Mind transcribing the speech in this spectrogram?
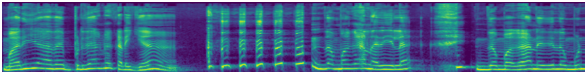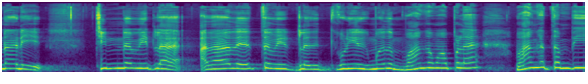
மரியாதை இப்படி தாங்க கிடைக்கும். இந்த மகாநதியில் இந்த மகாநதியில் முன்னாடி சின்ன வீட்டில் அதாவது எடுத்த வீட்டில் குடியிருக்கும் போது வாங்க மாப்பிள்ள வாங்க தம்பி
